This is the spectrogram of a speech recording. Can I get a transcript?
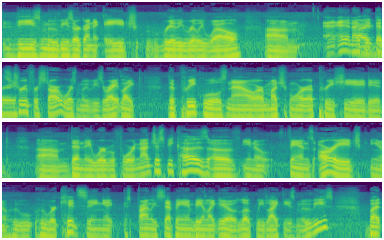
these movies are going to age really, really well. Um, and, and I, I think that's true for Star Wars movies, right? Like the prequels now are much more appreciated um, than they were before, not just because of you know fans our age, you know, who who were kids seeing it, finally stepping in and being like, "Yo, look, we like these movies," but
